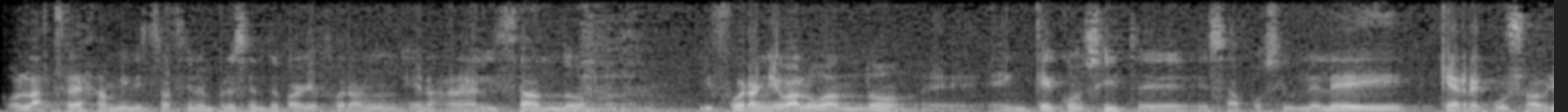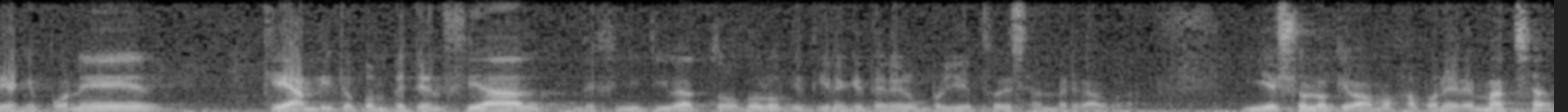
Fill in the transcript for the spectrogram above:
Con las tres administraciones presentes para que fueran analizando y fueran evaluando eh, en qué consiste esa posible ley, qué recursos habría que poner, qué ámbito competencial, en definitiva todo lo que tiene que tener un proyecto de esa envergadura. Y eso es lo que vamos a poner en marcha.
